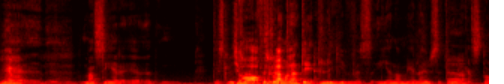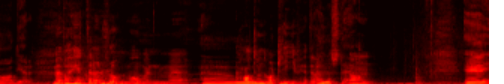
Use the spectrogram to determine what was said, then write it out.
Eh, man ser... Till slut Ja, förstår man att det är ett liv genom hela huset i Ja. olika stadier. Men vad heter den Road Movien med... Ehm, Ha ett underbart liv heter Ja, den. just det. Ja. Mm. Eh,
